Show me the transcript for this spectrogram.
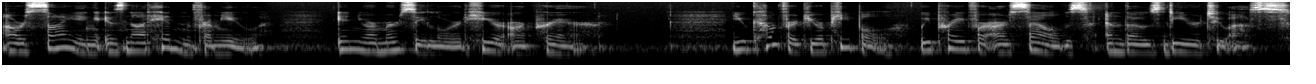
Our sighing is not hidden from you. In your mercy, Lord, hear our prayer. You comfort your people. We pray for ourselves and those dear to us.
